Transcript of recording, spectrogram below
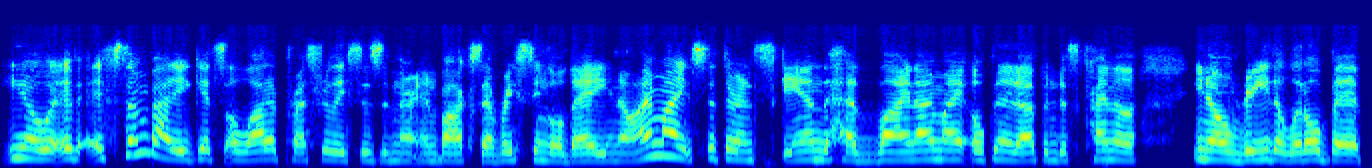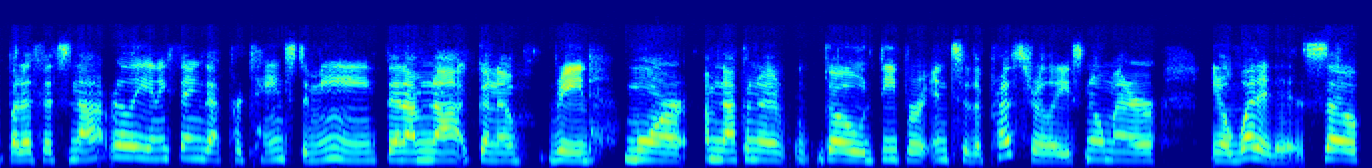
you know if, if somebody gets a lot of press releases in their inbox every single day you know i might sit there and scan the headline. I might open it up and just kind of you know read a little bit. But if it's not really anything that pertains to me then i'm not going to read more. I'm not going to go deeper into the press release no matter you know what it is. So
